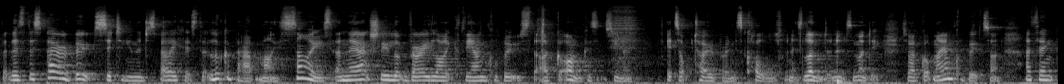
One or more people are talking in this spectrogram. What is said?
But there's this pair of boots sitting in the case that look about my size, and they actually look very like the ankle boots that I've got on because it's you know it's October and it's cold and it's London and it's muddy, so I've got my ankle boots on. I think,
